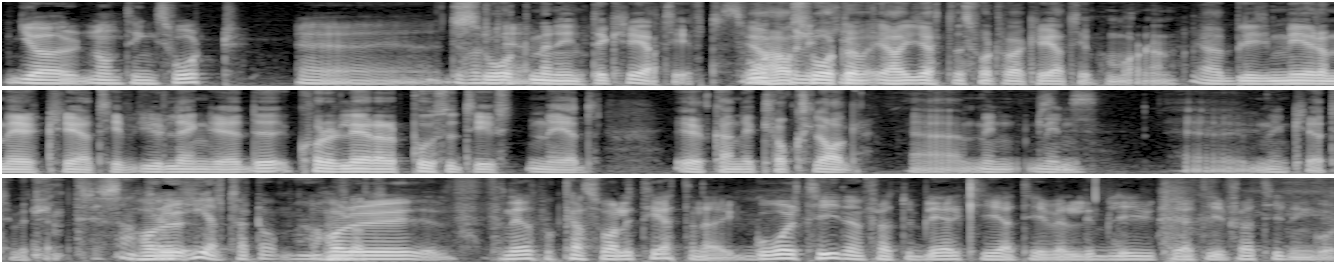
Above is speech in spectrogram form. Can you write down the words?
gör någonting svårt. Eh, det Svårt men inte kreativt. Svårt, jag, har svårt att, jag har jättesvårt att vara kreativ på morgonen. Jag blir mer och mer kreativ ju längre. Det korrelerar positivt med ökande klockslag. eh, min, min, eh, min kreativitet. Intressant, Har du- helt tvärtom. Har förlåt. du funderat på kasualiteten där? Går tiden för att du blir kreativ eller blir du kreativ för att tiden går?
